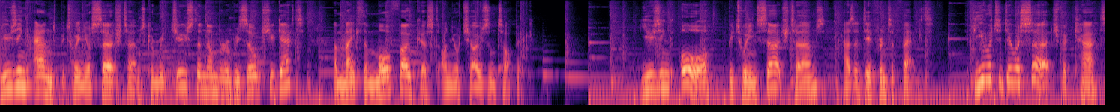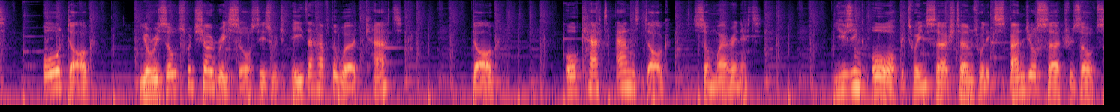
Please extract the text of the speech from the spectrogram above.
Using AND between your search terms can reduce the number of results you get and make them more focused on your chosen topic. Using OR between search terms has a different effect. If you were to do a search for cat or dog, your results would show resources which either have the word cat, dog, or cat and dog somewhere in it. Using OR between search terms will expand your search results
